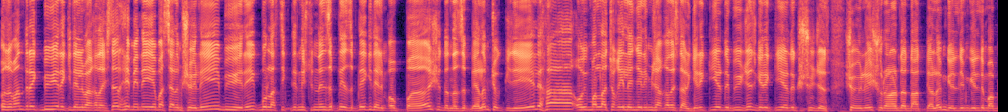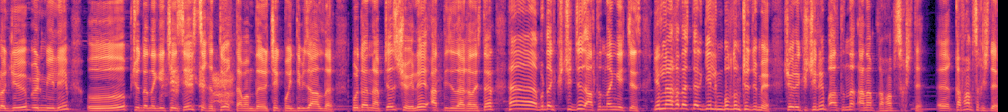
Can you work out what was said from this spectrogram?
O zaman direkt büyüyerek gidelim arkadaşlar. Hemen E'ye basalım şöyle. Büyüyerek bu lastiklerin üstünden zıplaya zıplaya gidelim. Hoppa şuradan da zıplayalım. Çok güzel. Ha oyun vallahi çok eğlenceliymiş arkadaşlar. Gerekli yerde büyüyeceğiz. Gerekli yerde küçüleceğiz. Şöyle şuralarda da atlayalım. Geldim geldim ablacığım. Ölmeyelim. Hop şuradan da geçersek sıkıntı yok. Tamamdır. Checkpoint'imizi aldık. Buradan ne yapacağız? Şöyle atlayacağız arkadaşlar. Ha buradan küçüleceğiz. Altından geçeceğiz. Gelin arkadaşlar gelin buldum çözümü. Şöyle küçülüp altından anam kafam sıkıştı. Ee, kafam sıkıştı.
